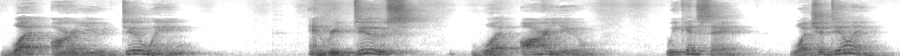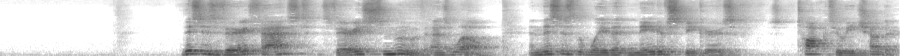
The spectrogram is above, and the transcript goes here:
what are you doing? And reduce what are you, we can say, what you doing. This is very fast, it's very smooth as well. And this is the way that native speakers talk to each other.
